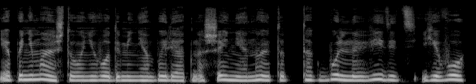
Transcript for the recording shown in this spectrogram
Я понимаю, что у него до меня были отношения, но это так больно видеть его.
